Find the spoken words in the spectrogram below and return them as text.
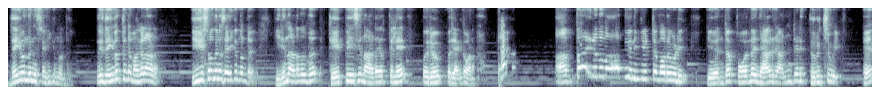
ദൈവം നിന്നെ സ്നേഹിക്കുന്നുണ്ട്. നീ ദൈവത്തിന്റെ മകളാണ്. ഈശോ നിന്നെ സ്നേഹിക്കുന്നുണ്ട്. ഇനി നടന്നത് കെ പി എസ് സി നാടകത്തിലെ ഒരു രംഗമാണ്. അതായിരുന്നു ആദ്യം എനിക്ക് കിട്ടിയ മറുപടി. എന്റെ പോന്നെ ഞാൻ രണ്ടടി തെറിച്ചുപോയി. ഏ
